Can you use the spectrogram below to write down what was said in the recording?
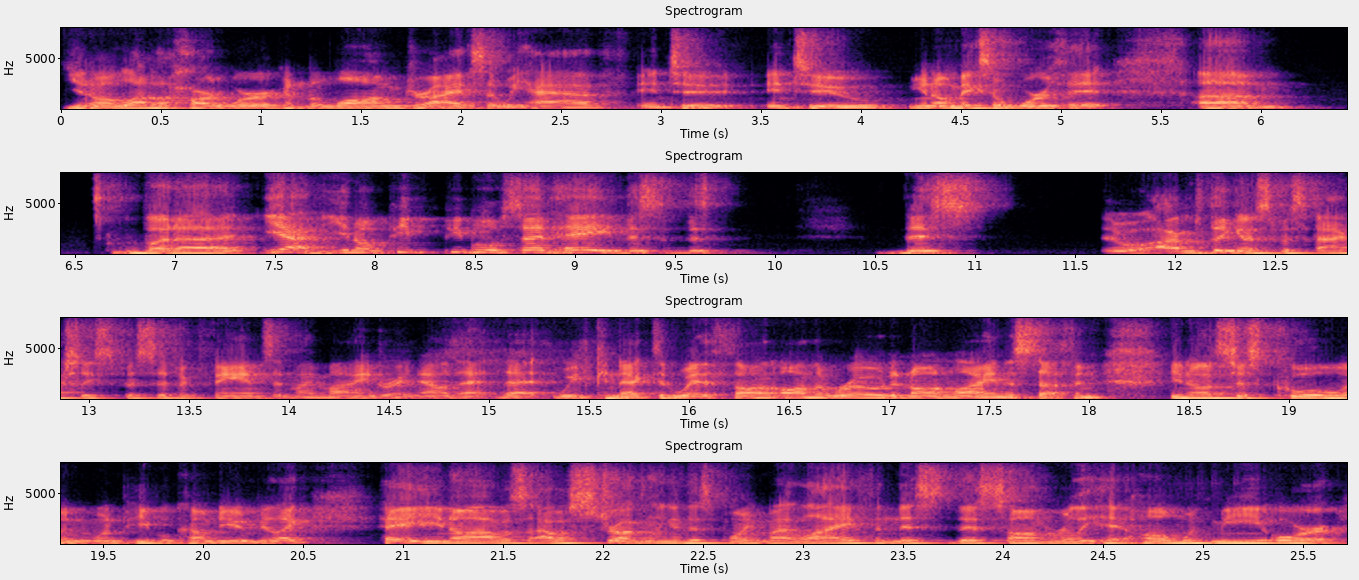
you know a lot of the hard work and the long drives that we have into into you know makes it worth it um, but uh, yeah you know pe- people have said hey this this this I'm thinking of spe- actually specific fans in my mind right now that that we've connected with on, on the road and online and stuff. And you know, it's just cool when when people come to you and be like, "Hey, you know, I was I was struggling at this point in my life, and this this song really hit home with me," or,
